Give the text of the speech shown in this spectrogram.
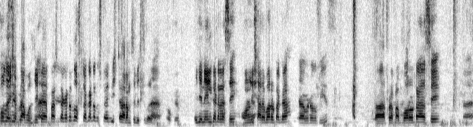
সোজা হিসাব ডাবল যেটা পাঁচ টাকাটা দশ টাকাটা দশ টাকা বিশ টাকা আরামসে বেচতে পারবেন। হ্যাঁ ওকে এই যে নেল কাটার আছে অনলি সাড়ে বারো টাকা। চার টাকা পিস তারপর আপনার বড়টা আছে। হ্যাঁ।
